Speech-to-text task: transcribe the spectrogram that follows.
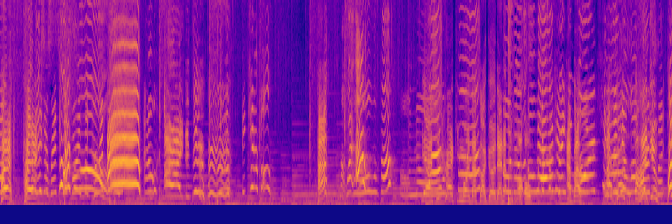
Hey, hey, Getting a red so star is the correct. Ah! Ow, All right. be careful. huh? Huh, What? Ow! Huh? Oh no. Yeah, she's cracking more. That's not good. And Oh, no, uh oh. is bad. I'm breaking About- the door, Kim. It may be a lot Behind you! But,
